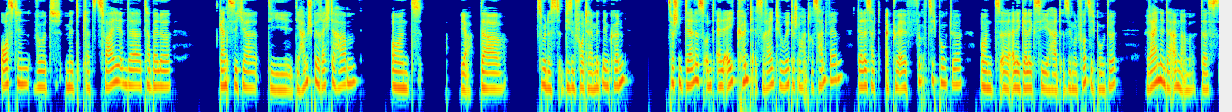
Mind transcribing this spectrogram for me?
Austin wird mit Platz zwei in der Tabelle ganz sicher die, die Heimspielrechte haben und ja, da zumindest diesen Vorteil mitnehmen können. Zwischen Dallas und LA könnte es rein theoretisch noch interessant werden. Dallas hat aktuell 50 Punkte und äh, LA Galaxy hat 47 Punkte. Rein in der Annahme, dass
